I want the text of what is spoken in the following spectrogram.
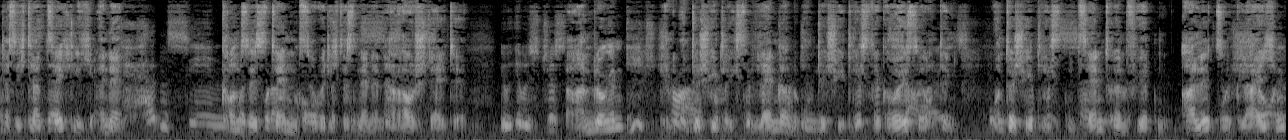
dass sich tatsächlich eine Konsistenz, so würde ich das nennen, herausstellte. Behandlungen in unterschiedlichsten Ländern, unterschiedlichster Größe und in unterschiedlichsten Zentren führten alle zum gleichen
